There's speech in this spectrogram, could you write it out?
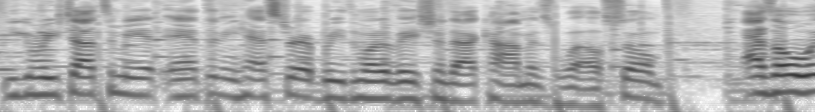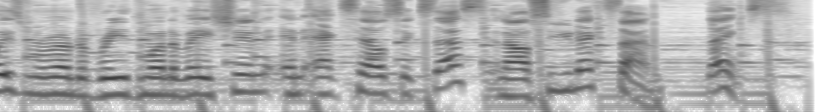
you can reach out to me at Anthony Hester at breathemotivation.com as well. So as always, remember to breathe motivation and exhale success, and I'll see you next time. Thanks.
